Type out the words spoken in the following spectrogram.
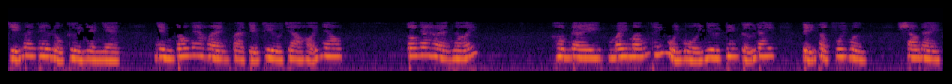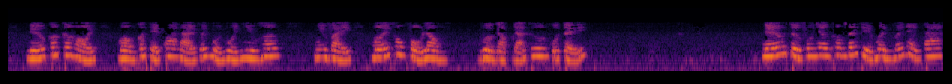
chỉ mang theo nụ cười nhàn nhạt, nhìn Tô Nga Hoàng và Tiểu Kiều chào hỏi nhau. Tô Nga Hoàng nói, Hôm nay may mắn thấy muội muội như tiên tử đây, tỷ thật vui mừng. Sau này, nếu có cơ hội, mong có thể qua lại với muội muội nhiều hơn, như vậy mới không phụ lòng, vừa gặp đã thương của tỷ. Nếu từ phu nhân không giới thiệu mình với nàng ta,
